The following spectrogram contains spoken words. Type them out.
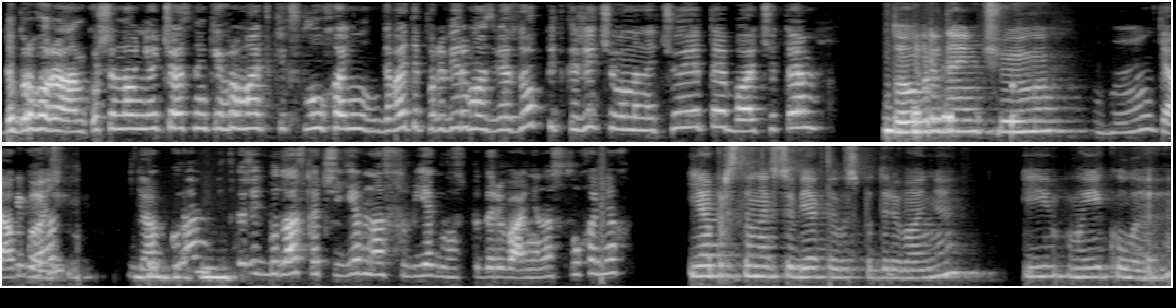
Доброго ранку, шановні учасники громадських слухань. Давайте перевіримо зв'язок. Підкажіть, чи ви мене чуєте, бачите? Добрий день, чуємо Угу, дякую. Дякую. Підкажіть, будь ласка, чи є в нас суб'єкт господарювання на слуханнях? Я представник суб'єкта господарювання і мої колеги.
